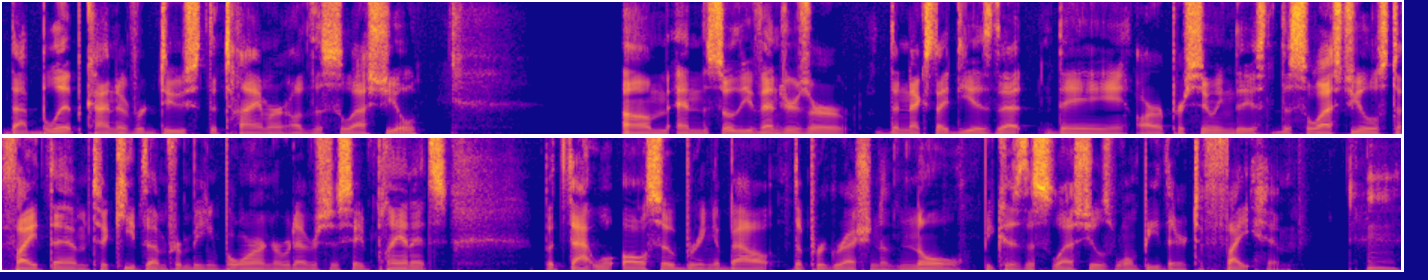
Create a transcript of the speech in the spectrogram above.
that blip kind of reduced the timer of the celestial. Um, and so the Avengers are the next idea is that they are pursuing the the Celestials to fight them to keep them from being born or whatever to save planets but that will also bring about the progression of Knull because the Celestials won't be there to fight him. Mm.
